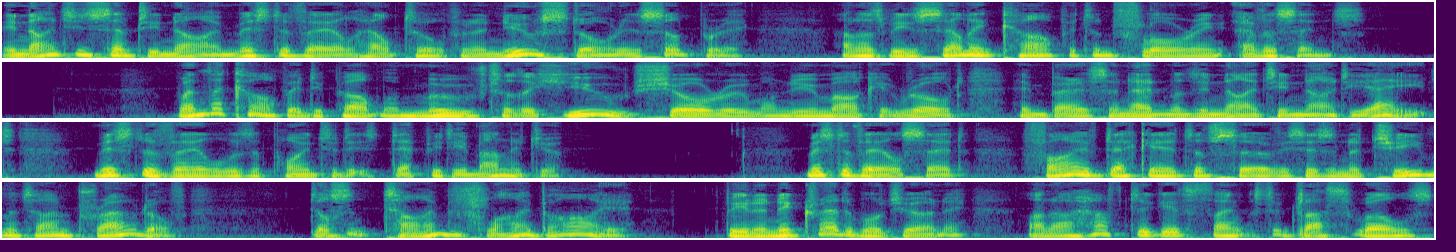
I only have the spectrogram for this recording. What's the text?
In 1979, Mr. Vale helped open a new store in Sudbury and has been selling carpet and flooring ever since. When the carpet department moved to the huge showroom on Newmarket Road in Bury St Edmunds in 1998, Mr. Vale was appointed its deputy manager. Mr. Vale said, Five decades of service is an achievement I'm proud of. Doesn't time fly by? It's been an incredible journey, and I have to give thanks to Glasswells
